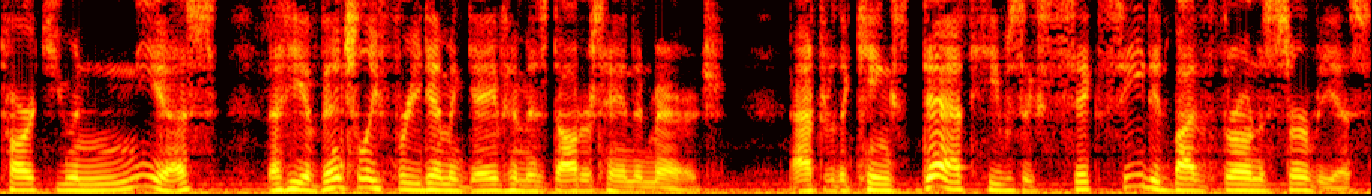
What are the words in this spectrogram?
Tarquinius that he eventually freed him and gave him his daughter's hand in marriage. After the king's death, he was succeeded by the throne of Servius,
